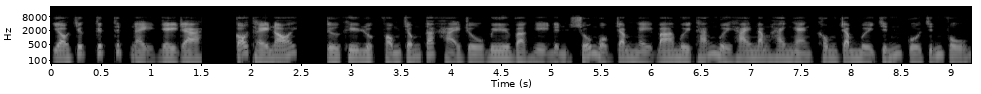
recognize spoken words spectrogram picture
do chất kích thích này gây ra. Có thể nói, từ khi luật phòng chống tác hại rượu bia và Nghị định số 100 ngày 30 tháng 12 năm 2019 của Chính phủ,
